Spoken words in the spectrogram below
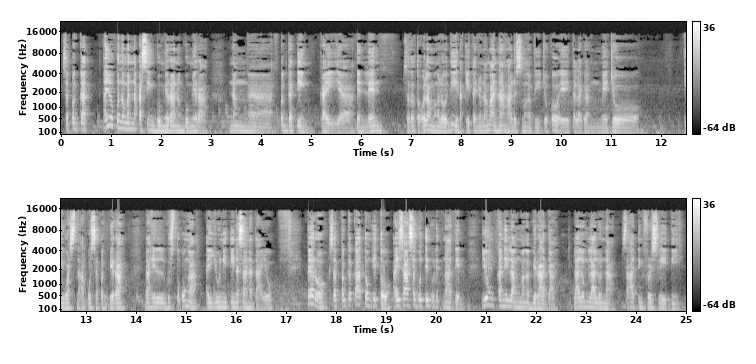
sapagkat ayoko naman na kasing bumira ng bumira ng ah, pagdating kay ah, Lenlen. Sa totoo lang mga Lodi, nakita nyo naman ha, halos mga video ko eh talagang medyo iwas na ako sa pagbira dahil gusto ko nga ay unity na sana tayo. Pero sa pagkakatong ito ay sasagutin ulit natin yung kanilang mga birada lalong-lalo na sa ating First Lady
